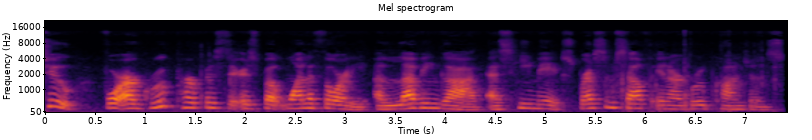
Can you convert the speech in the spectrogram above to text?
2. For our group purpose, there is but one authority, a loving God, as he may express himself in our group conscience.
